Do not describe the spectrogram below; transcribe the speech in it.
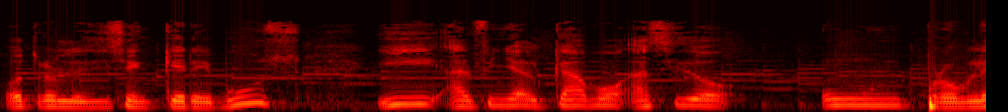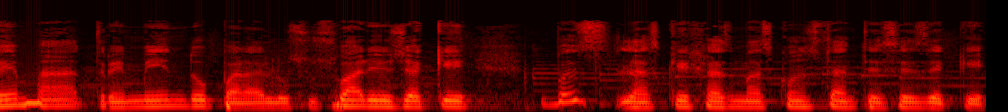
otros le dicen Querebús, y al fin y al cabo ha sido un problema tremendo para los usuarios, ya que pues las quejas más constantes es de que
